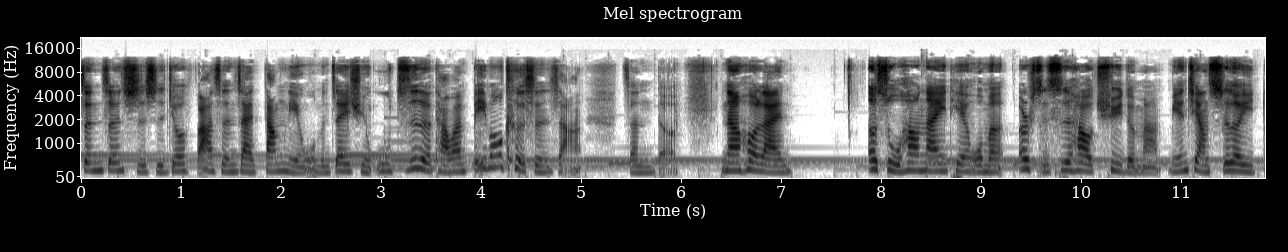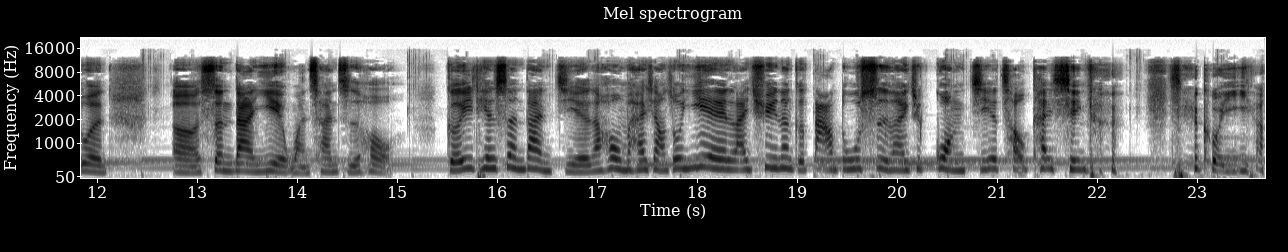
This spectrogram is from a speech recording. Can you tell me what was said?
真真实实就发生在当年我们这一群无知的台湾背包客身上。真的，那后来二十五号那一天，我们二十四号去的嘛，勉强吃了一顿呃圣诞夜晚餐之后。隔一天圣诞节，然后我们还想说耶，来去那个大都市，来去逛街，超开心的。结果一样，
